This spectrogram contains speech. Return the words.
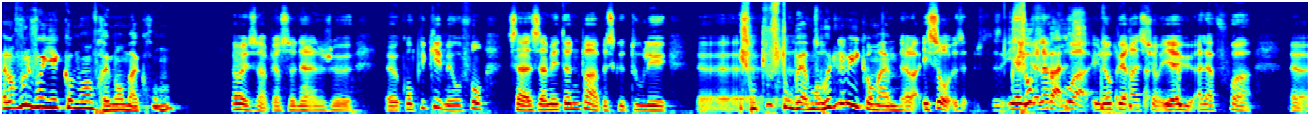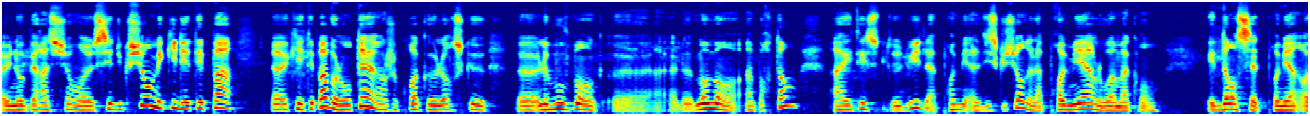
Alors, vous le voyez comment vraiment Macron? Oui, c'est un personnage euh, euh, compliqué, mais au fond, ça ça m'étonne pas, parce que tous les... euh, Ils sont tous tombés amoureux de lui quand même. Alors, ils sont, il y a Sauf eu à la Valls. fois une opération, il y a eu à la fois euh, une opération euh, séduction, mais qui n'était pas qui n'était pas volontaire. Hein. Je crois que lorsque le mouvement, le moment important a été celui de la, première, la discussion de la première loi Macron. Et dans cette première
